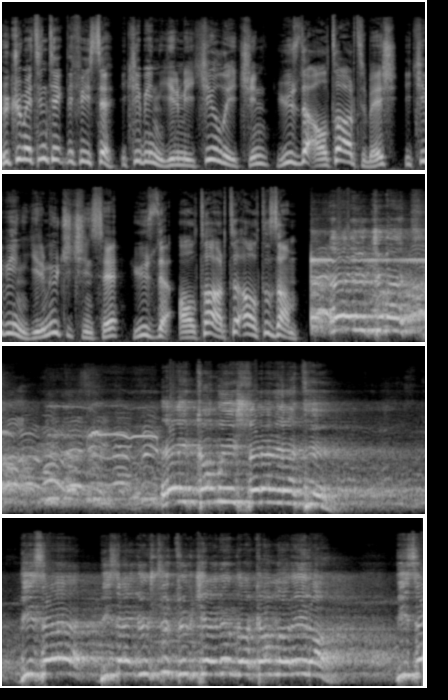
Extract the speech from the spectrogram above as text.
Hükümetin teklifi ise 2022 yılı için %6 artı 5, 2023 içinse %6 artı 6 zam. Ey hükümet! Ey kamu işveren heyeti! Bize, bize güçlü Türkiye'nin rakamlarıyla, bize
